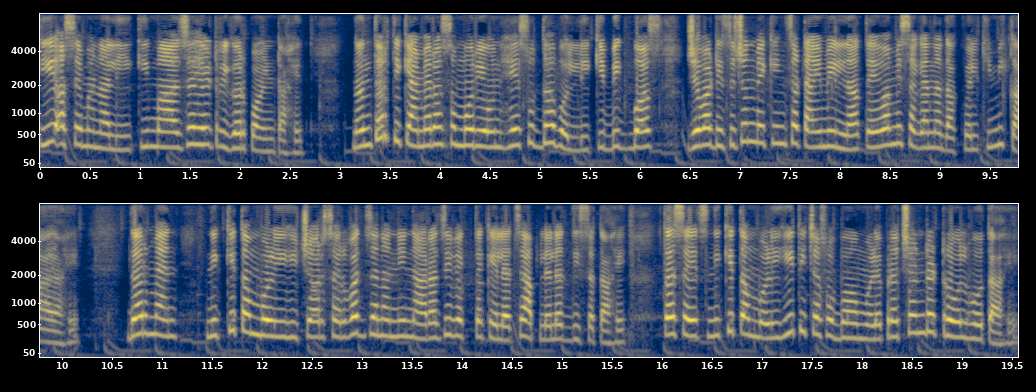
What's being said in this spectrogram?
ती असे म्हणाली की माझे हे ट्रिगर पॉइंट आहेत. नंतर ती कॅमेरासमोर येऊन हे सुद्धा बोलली की बिग बॉस जेव्हा डिसिजन मेकिंगचा टाईम येईल ना तेव्हा मी सगळ्यांना दाखवेल की मी काय आहे. दरम्यान निक्की तंबोळी हिच्यावर सर्वच जणांनी नाराजी व्यक्त केल्याचे आपल्याला दिसत आहे. तसेच निक्की तंबोळी ही तिच्या स्वभावामुळे प्रचंड ट्रोल होत आहे.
